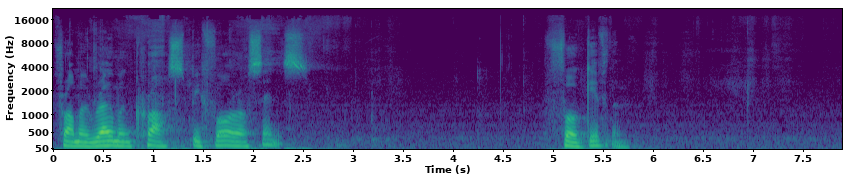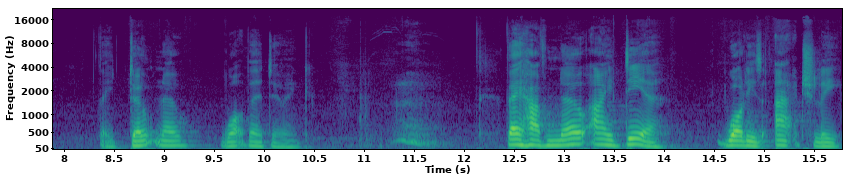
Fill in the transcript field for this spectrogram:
from a Roman cross before or since. Forgive them. They don't know what they're doing. They have no idea what is actually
